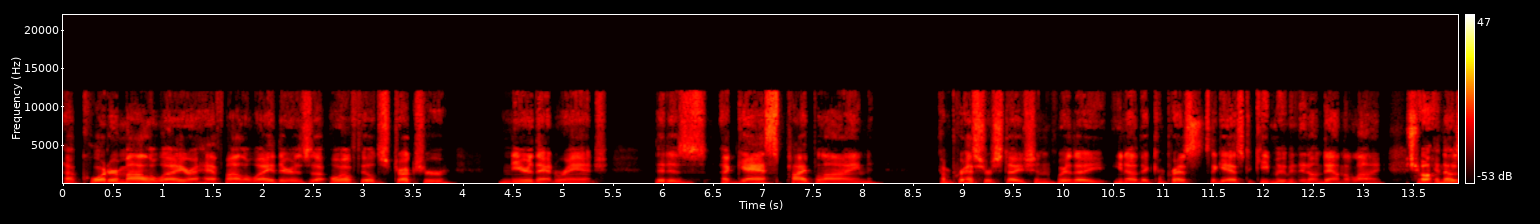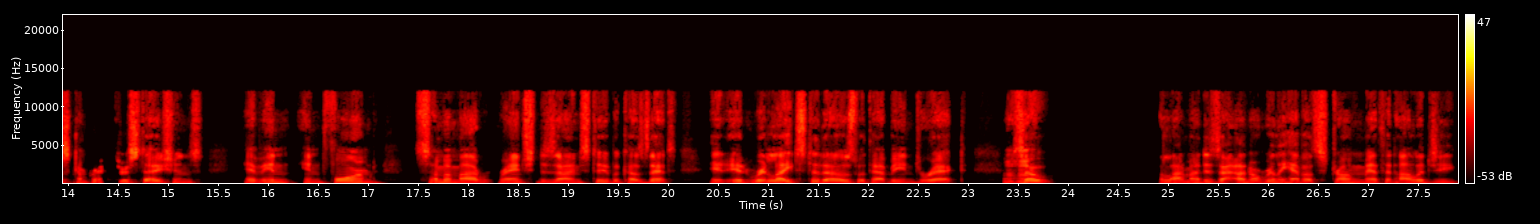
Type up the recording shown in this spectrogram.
a quarter mile away or a half mile away, there is an oil field structure near that ranch that is a gas pipeline compressor station where they, you know, they compress the gas to keep moving it on down the line. Sure. And those compressor stations have in, informed some of my ranch designs too, because that's it, it relates to those without being direct. Mhm. So a lot of my design, I don't really have a strong methodology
